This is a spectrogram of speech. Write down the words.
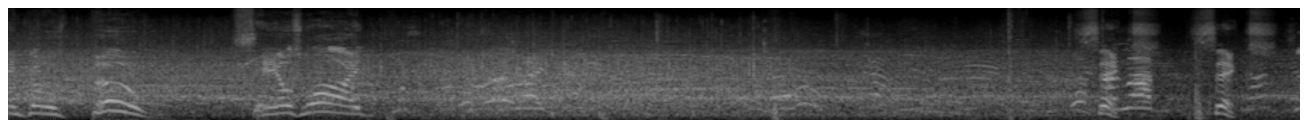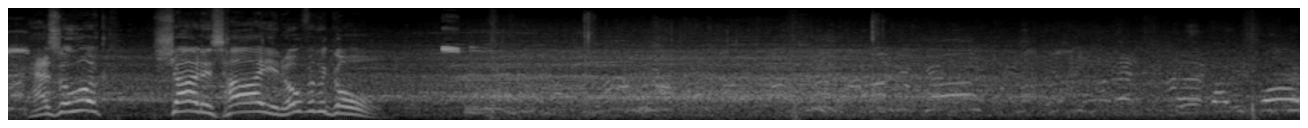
and goes boom. Sails wide. Ball side right. Ball Six. Six. Has a look. Shot is high and over the goal. Ball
